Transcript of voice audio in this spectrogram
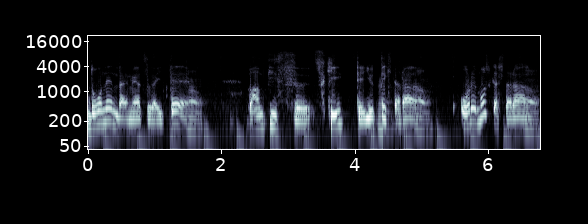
同年代のやつがいてうん「ワンピース好き?」って言ってきたら、うん俺もしかしたら「うん。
